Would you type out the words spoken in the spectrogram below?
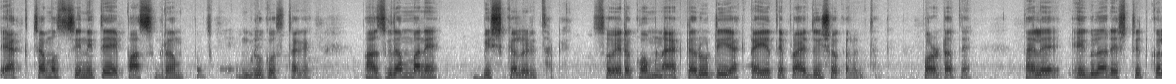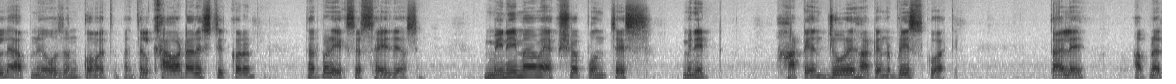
এক চামচ চিনিতে পাঁচ গ্রাম গ্লুকোজ থাকে। পাঁচ গ্রাম মানে বিশ ক্যালোরি থাকে। সো এটা কম না। একটা রুটি একটা ইয়েতে প্রায় দুইশো ক্যালোরি থাকে পরোটাতে। তাহলে এগুলো রেস্ট্রিক্ট করলে আপনি ওজন কমাতে পারেন। তাহলে খাওয়াটা রেস্ট্রিক্ট করেন, তারপরে এক্সারসাইজে আসেন। মিনিমাম একশো পঞ্চাশ মিনিট হাঁটেন, জোরে হাঁটেন ব্রেস্ক ওয়াকে তাহলে আপনার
